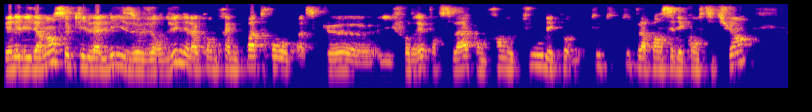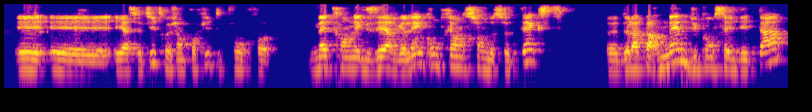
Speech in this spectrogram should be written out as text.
Bien évidemment, ceux qui la lisent aujourd'hui ne la comprennent pas trop parce que il faudrait pour cela comprendre tous les, toute la pensée des constituants et, et, et à ce titre, j'en profite pour mettre en exergue l'incompréhension de ce texte euh, de la part même du Conseil d'État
